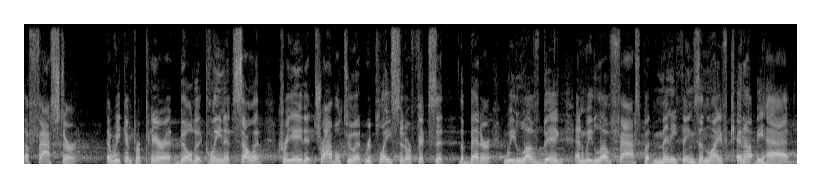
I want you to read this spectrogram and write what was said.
The faster that we can prepare it, build it, clean it, sell it, create it, travel to it, replace it, or fix it, the better. We love big and we love fast, but many things in life cannot be had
